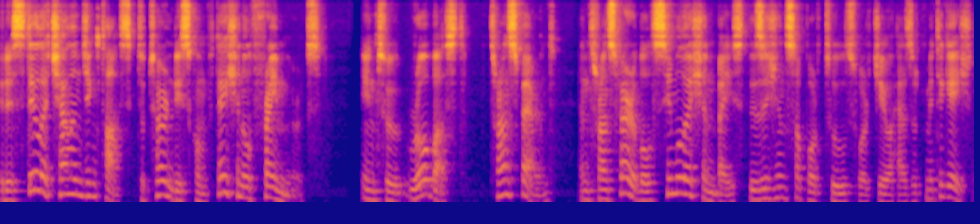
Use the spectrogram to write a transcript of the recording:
It is still a challenging task to turn these computational frameworks into robust, transparent, and transferable simulation-based decision support tools for geohazard mitigation.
